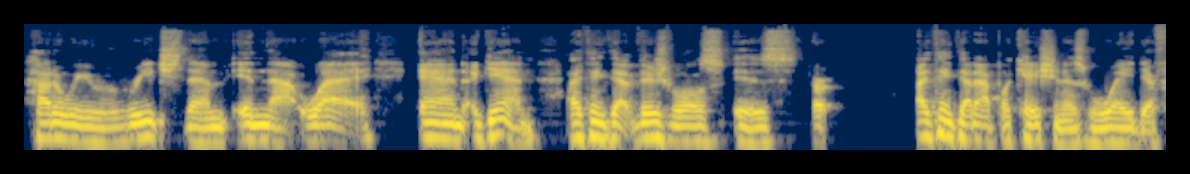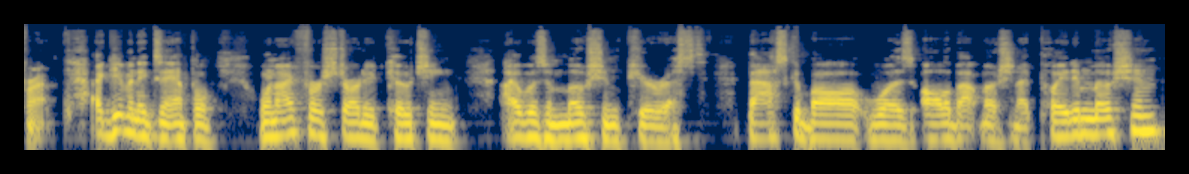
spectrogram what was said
how do we reach them in that way? And again, I think that visuals is I think that application is way different. I give an example. When I first started coaching, I was a motion purist basketball was all about motion. I played in motion.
